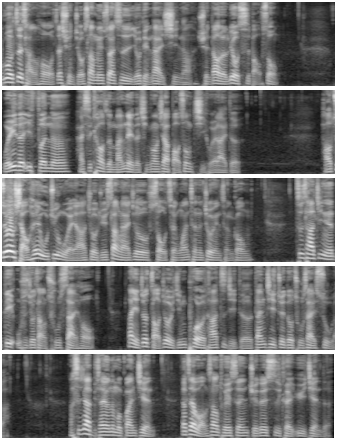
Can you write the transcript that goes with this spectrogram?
不过这场后在选球上面算是有点耐心啊，选到了六次保送。唯一的一分呢，还是靠着满垒的情况下保送挤回来的。好，最后小黑吴俊伟啊，九局上来就守城完成了救援成功，这是他今年的第五十九场出赛后，那也就早就已经破了他自己的单季最多出赛数了。啊，剩下比赛又那么关键，要再往上推升，绝对是可以预见的。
